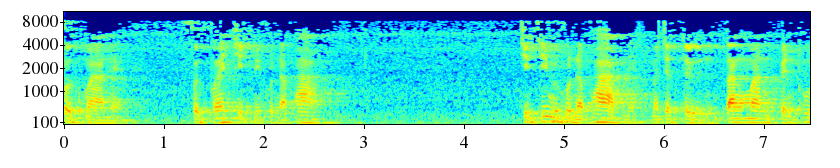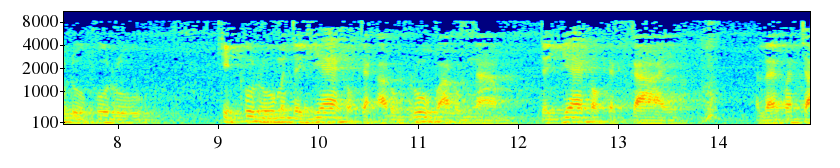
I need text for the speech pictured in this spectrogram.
ฝึกมาเนี่ยฝึกเพื่อให้จิตมีคุณภาพ จิตที่มีคุณภาพเนี่ย มันจะตื่นตั้งมั่นเป็นผู้ดูผู้รู้ จิตผู้รู้มันจะแยกออกจากอารมณ์รูปอารมณ์นาม จะแยกออกจากกาย และก็ใจ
